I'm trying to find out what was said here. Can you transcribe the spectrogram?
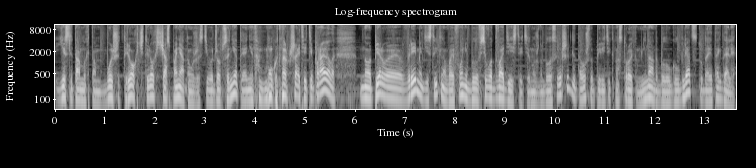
если там их там больше трех, четырех, сейчас понятно уже, Стива Джобса нет, и они там могут нарушать эти правила, но первое время действительно в айфоне было всего два действия тебе нужно было совершить для того, чтобы перейти к настройкам. Не надо было углубляться туда и так далее.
